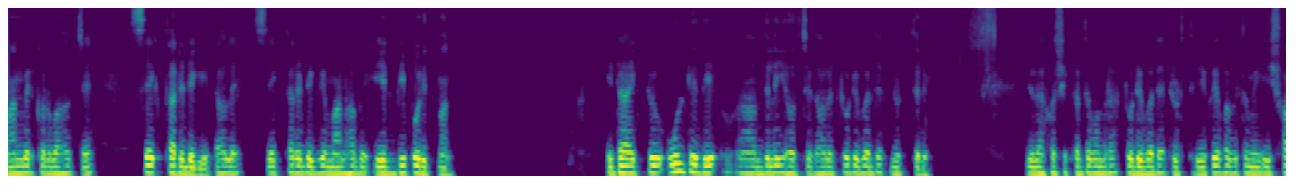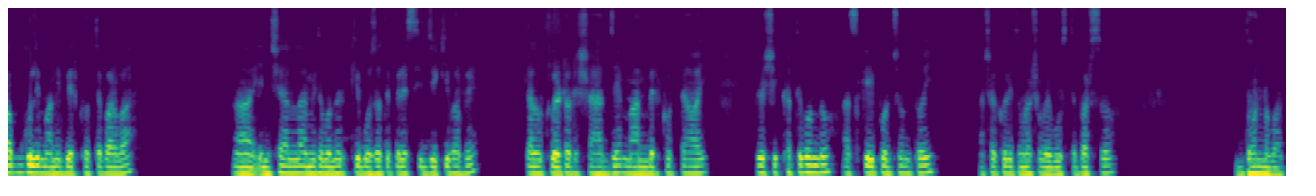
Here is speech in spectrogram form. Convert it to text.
মান বের করবা হচ্ছে সেক থার্টি ডিগ্রি তাহলে সেক থার্টি ডিগ্রি মান হবে এর বিপরীত মান। এটা একটু উল্টে দিলেই হচ্ছে, তাহলে টু ডিভাইডেড রুট থ্রি যে দেখো শিক্ষার্থী বন্ধুরা টু ডিভাইডে টু থ্রি একইভাবে তুমি এই সবগুলি মানি বের করতে পারবা। আহ, ইনশাআল্লাহ আমি তোমাদেরকে বোঝাতে পেরেছি যে কীভাবে ক্যালকুলেটরের সাহায্যে মান বের করতে হয়। প্রিয় শিক্ষার্থী বন্ধু আজকে এই পর্যন্তই। আশা করি তোমরা সবাই বুঝতে পারছ। ধন্যবাদ।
